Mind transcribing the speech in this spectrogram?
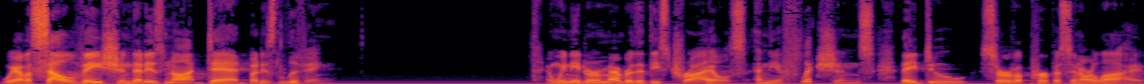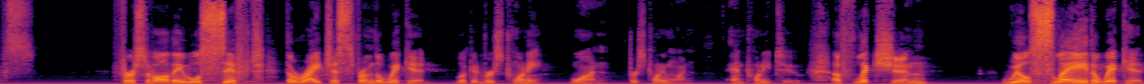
We have a salvation that is not dead, but is living. And we need to remember that these trials and the afflictions, they do serve a purpose in our lives. First of all, they will sift the righteous from the wicked. Look at verse 21. Verse 21 and 22. Affliction will slay the wicked,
